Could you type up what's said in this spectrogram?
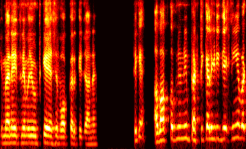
कि मैंने इतने बजे उठ के ऐसे वॉक करके जाना है। ठीक है? अब आपको अपनी अपनी प्रैक्टिकलिटी देखनी है बट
